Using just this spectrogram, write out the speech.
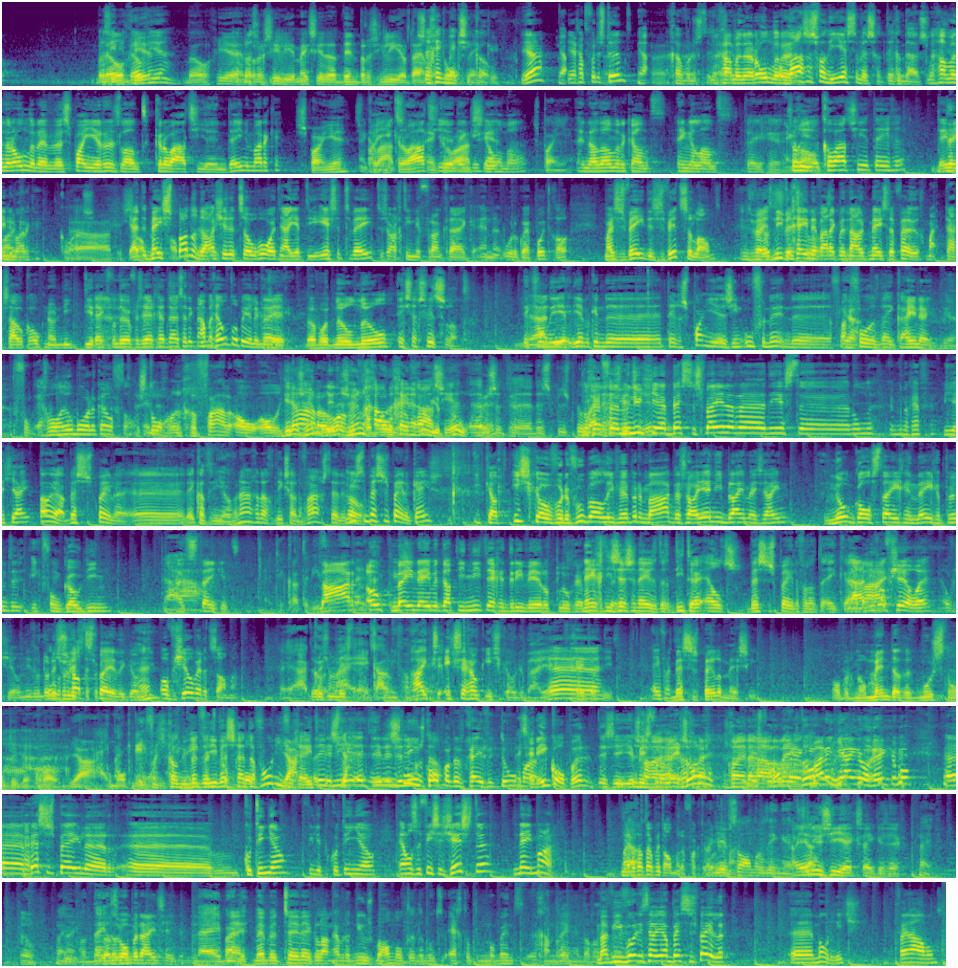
Brazilië, België, België. België en Brazilië. Brazilië. Mexico, dat wint Brazilië uiteindelijk Zeg ik toch, Mexico. denk ik. Ja? Ja. Jij gaat voor de stunt? Ja, gaan voor de Dan stunt. gaan we naar onder. Op basis van die eerste wedstrijd tegen Duitsland. Dan gaan we naar onder hebben we Spanje, Rusland, Kroatië en Denemarken. Spanje. En Spanje, Kroatië. Kroatië, En denk ik Kroatië. allemaal. Spanje. En aan de andere kant Engeland tegen Sorry. Kroatië tegen? Denemarken. Ja, het meest spannende als je het zo hoort, ja, je hebt die eerste twee, tussen Argentinië, Frankrijk en eh, Uruguay, Portugal. Maar Zweden, Zwitserland, Zweden, dat is niet degene waar ik me nou het meest aan verheug. Maar daar zou ik ook nou niet direct van durven zeggen, daar zet ik nou mijn geld op eerlijk Nee, gezegd. dat wordt 0-0. Ik zeg Zwitserland. Ik Ja, vond die, die heb ik in de, tegen Spanje zien oefenen in de, vlak Ja, voor het WK. 1-1. Ja. Dat vond ik echt wel een heel behoorlijk elftal. Dat is toch een gevaar al, al Dit is hun, jarenlang dit is hun gouden generatie. ploeg, het, eh, dus Nog even een minuutje beste speler eh, de eerste eh, ronde. Hebben we nog even? Wie had jij? Oh ja, beste speler. Ik had er niet over nagedacht. Ik zou de vraag stellen. Wie is de Oh. beste speler, Kees? Ik had Isco voor de voetballiefhebber, maar daar zou jij niet blij mee zijn. Nul goals tegen, negen punten. Ik vond Godin Ja, uitstekend. Er niet Maar van. ook meenemen dat hij niet tegen drie wereldploegen heeft 1996, Dieter Els, beste speler van het EK. Ja, maar niet officieel, hè? Officieel. Niet door de journalisten. speel ik ook Hè? niet. Officieel werd het samen. ja, door de journalisten ik hou niet van. Ah, ik, ik zeg ook Isco erbij, hè? Eh, Vergeet dat niet. Evert? Beste speler Messi. Op het moment dat het moest, stond hij er gewoon. Ja, kom op. Jongens. je kan die, die wedstrijd daarvoor niet Ja, vergeten. Het is, Die- het die- is die- een die- inkopper, dat geef ik toe. Het is Maar geen inkopper. Dus je, je Het is mist gewoon een leeg doel. het is gewoon een Je mist voor een leeg doel. Mark, jij nog, hè? Kom op. Eh, beste speler uh, Coutinho, Philippe Coutinho. En onze visagiste Neymar. Maar dat had ook met andere factoren. Die te heeft wel andere dingen. Ga je nu zie ik zeker zeggen. Nee. Oh. Nee, Nee. want nee, dat is wel op het eind zitten. Nee, maar Nee. we hebben twee weken lang hebben we dat nieuws behandeld. En dat moeten we echt op het moment gaan brengen. Dat het, Maar wie wordt nou jouw beste speler? Eh, Modric. Fijne avond.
